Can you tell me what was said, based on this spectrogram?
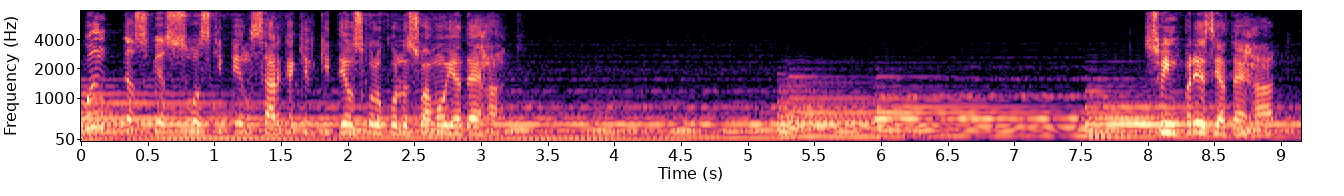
Quantas pessoas que pensaram que aquilo que Deus colocou na sua mão ia dar errado? Sua empresa ia dar errado.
